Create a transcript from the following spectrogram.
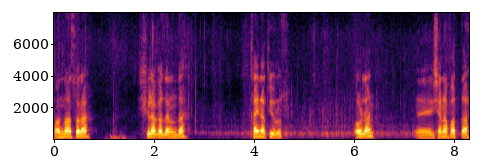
ondan sonra şıra kazanında kaynatıyoruz. Oradan e, şanafatta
